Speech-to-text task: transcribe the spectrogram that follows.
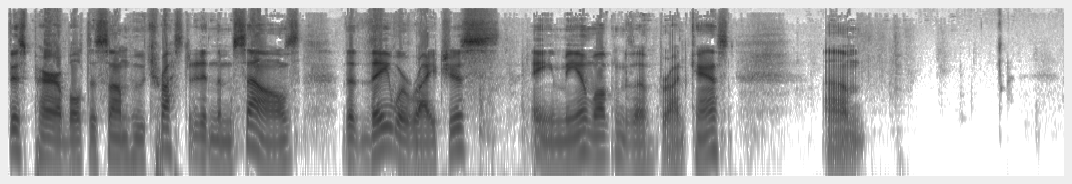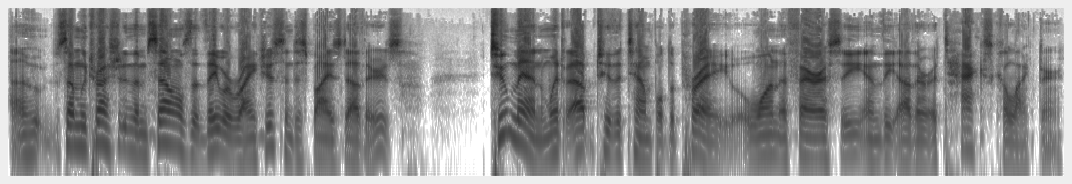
this parable to some who trusted in themselves that they were righteous. Hey, Mia, welcome to the broadcast. Um, uh, some who trusted in themselves that they were righteous and despised others. Two men went up to the temple to pray, one a Pharisee and the other a tax collector.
